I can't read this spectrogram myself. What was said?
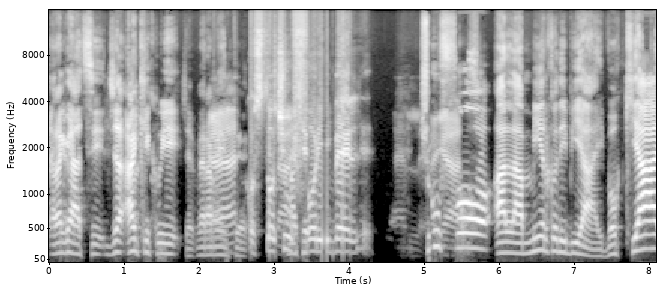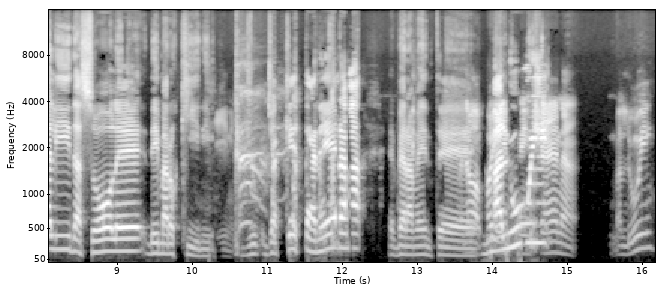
ragazzi, già anche qui, cioè, veramente. Eh, con sto ciuffo che... ribelle. Ciuffo alla Mirko dei BI, occhiali da sole dei marocchini, Gi- giacchetta nera, è veramente... No, ma lui... Ma lui?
